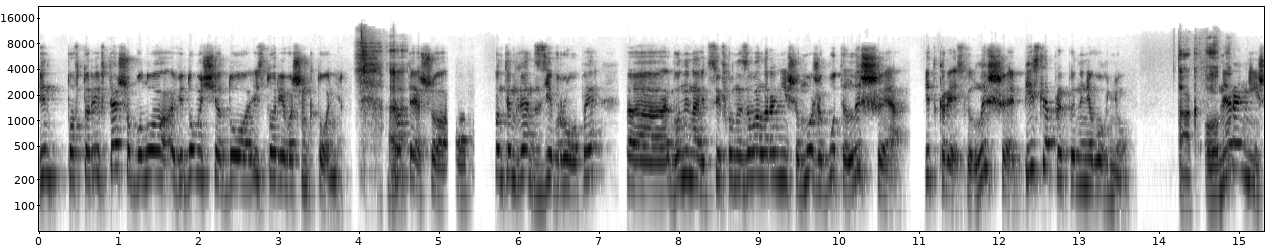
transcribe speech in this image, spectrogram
Він повторив те, що було відомо ще до історії Вашингтоні. Про Е. те, що е, контингент з Європи, е, вони навіть цифру називали раніше, може бути лише підкреслю, лише після припинення вогню, так не раніше.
